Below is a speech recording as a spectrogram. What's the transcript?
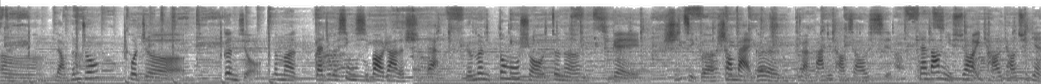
嗯两分钟或者更久。那么在这个信息爆炸的时代，人们动动手就能给十几个、上百个人转发这条消息。但当你需要一条一条去点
